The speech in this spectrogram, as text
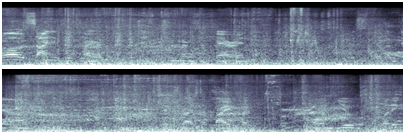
Oh, Sinan's retired. Just two members of Behrend. Just slow them down. Jim tries to fight, but you putting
